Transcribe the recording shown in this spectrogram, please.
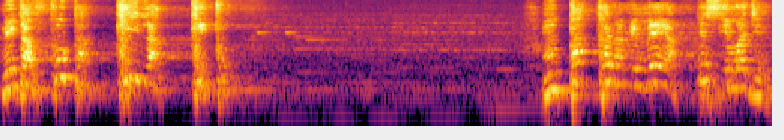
nitafuta kila kitu. Mpaka na mimea. Yes imagine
